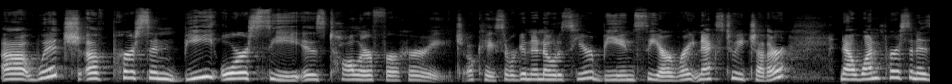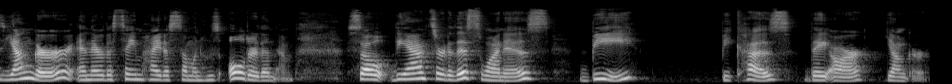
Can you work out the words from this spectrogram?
uh, which of person B or C is taller for her age? Okay, so we're going to notice here B and C are right next to each other. Now, one person is younger and they're the same height as someone who's older than them. So the answer to this one is B because they are younger.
